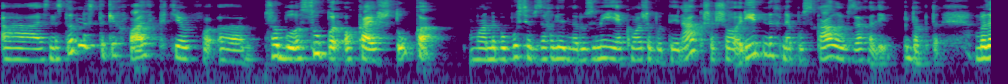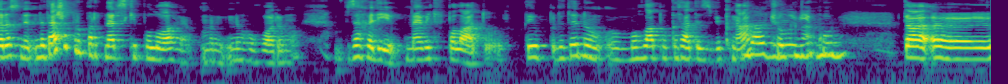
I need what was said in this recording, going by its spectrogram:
А з наступних з таких фактів, е, що була супер окей штука. Мене бабуся взагалі не розуміє, як може бути інакше, що рідних не пускали взагалі. Тобто, ми зараз не, не те, що про партнерські пологи ми не говоримо. Взагалі, навіть в палату. Ти дитину могла показати з вікна да, чоловіку. Вікна. Та е,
